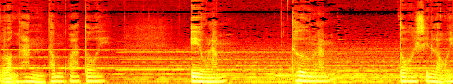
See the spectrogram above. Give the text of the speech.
vận hành thông qua tôi yêu lắm, thương lắm. Tôi xin lỗi.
